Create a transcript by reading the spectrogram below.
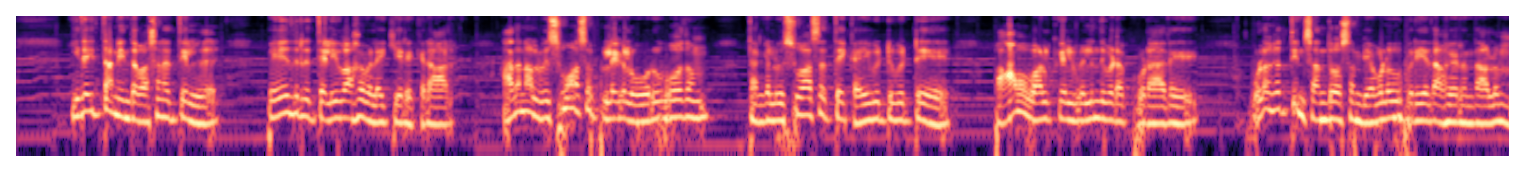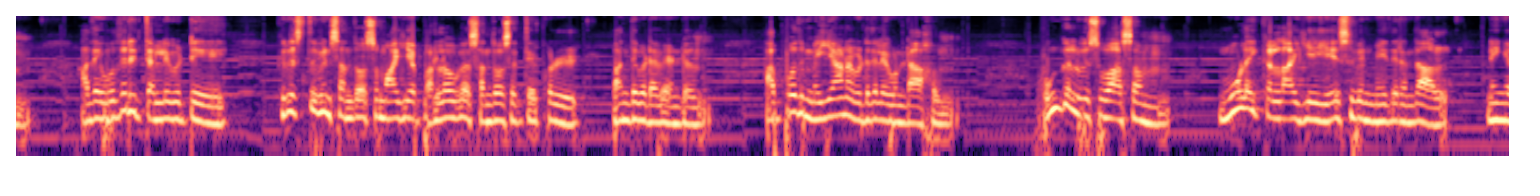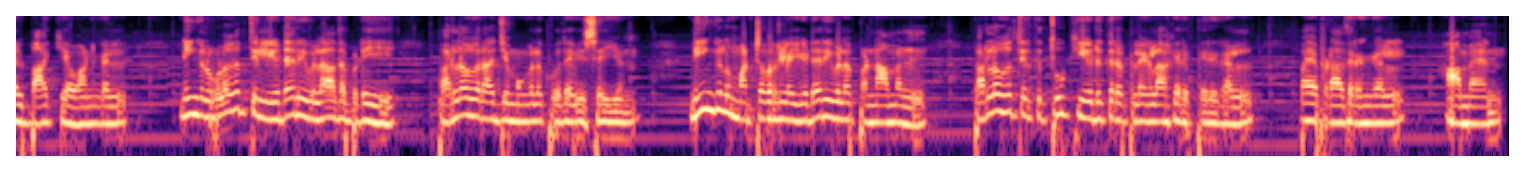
இதைத்தான் இந்த வசனத்தில் பேதிரு தெளிவாக விளக்கியிருக்கிறார். அதனால் விசுவாச பிள்ளைகள் ஒருபோதும் தங்கள் விசுவாசத்தை கைவிட்டுவிட்டு பாவ வாழ்க்கையில் விழுந்துவிடக்கூடாது உலகத்தின் சந்தோஷம் எவ்வளவு பெரியதாக இருந்தாலும் அதை உதறி தள்ளிவிட்டு கிறிஸ்துவின் சந்தோஷமாகிய பரலோக சந்தோஷத்திற்குள் வந்துவிட வேண்டும். அப்போது மெய்யான விடுதலை உண்டாகும். உங்கள் விசுவாசம் மூளைக்கல்லாகிய இயேசுவின் மீது இருந்தால் நீங்கள் பாக்கியவான்கள். நீங்கள் உலகத்தில் இடறி விழாதபடி பரலோக ராஜ்யம் உங்களுக்கு உதவி செய்யும். நீங்களும் மற்றவர்களை இடறி விழ பண்ணாமல் பரலோகத்திற்கு தூக்கி எடுக்கிற பிள்ளைகளாக இருப்பீர்கள். பயப்படாதிருங்கள். ஆமென்.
